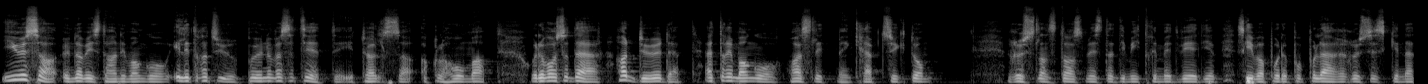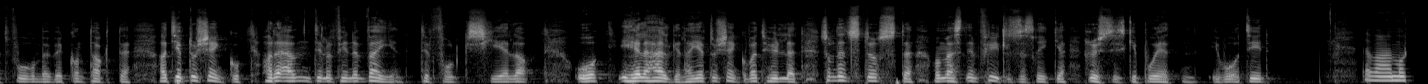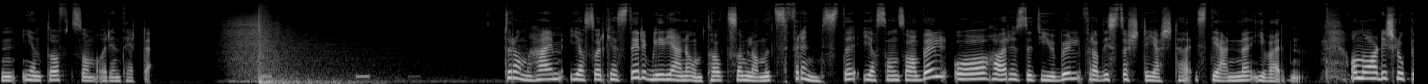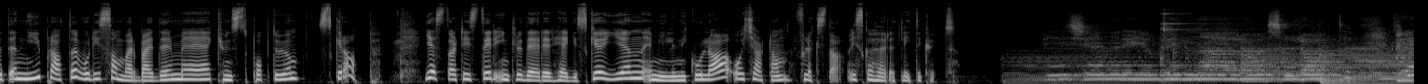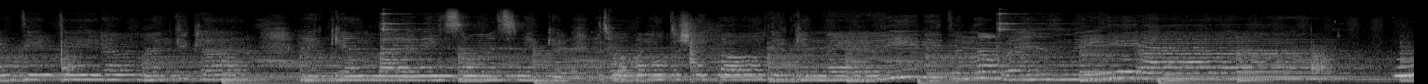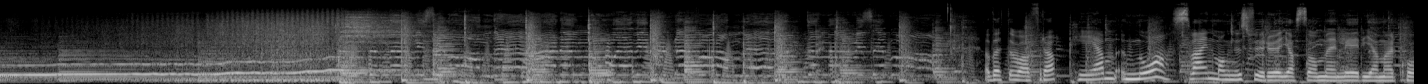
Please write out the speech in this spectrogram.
I USA underviste han i mange år i litteratur på universitetet i Tulsa, Oklahoma, og det var også der han døde etter i mange år å ha slitt med en kreftsykdom. Russlands statsminister Dmitrij Medvedev skriver på det populære russiske nettforumet ved kontaktet at Jevtusjenko hadde evnen til å finne veien til folks sjeler. Og i hele helgen har Jevtusjenko vært hyllet som den største og mest innflytelsesrike russiske poeten i vår tid. Det var Morten Jentoft som orienterte. Trondheim Jazzorkester blir gjerne omtalt som landets fremste jazzensemble, og har høstet jubel fra de største jazzstjernene i verden. Og nå har de sluppet en ny plate hvor de samarbeider med kunstpopduoen Skrap. Gjesteartister inkluderer Hege Skøyen, Emilie Nicolas og Kjartan Fløgstad. Vi skal høre et lite kutt. Vi kjenner mot å dykke ned i dypen av hvem vi er. Og dette var fra Pen nå. Svein Magnus Furu, jazzanmelder i NRK.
